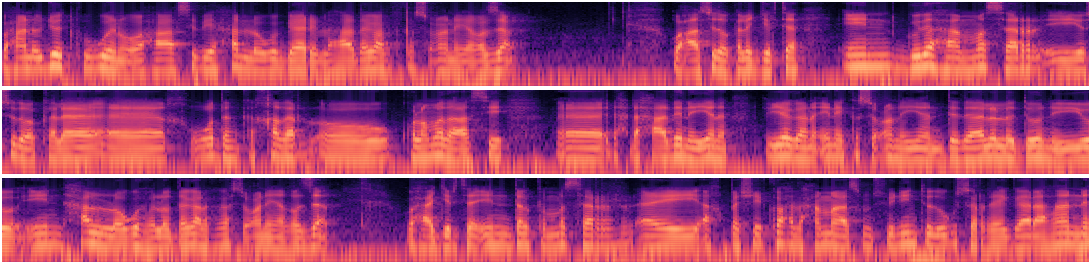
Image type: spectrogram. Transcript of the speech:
Waxaana ujeedka ugu weyn uu ahaa sidii xal looga gaari lahaa dagaalka ka soconaya khaza waxaa sidoo kale jirta in gudaha masar iyo sidoo kale wadanka qatar oo kulamadaasi dhexdhexaadinayana iyagana inay ka soconayaan dadaalo la doonayo in xal loogu helo dagaalka ka soconaya khaza waxaa jirta in dalka masar ay aqbashay kooxda xamaas mas'uuliyiintooda ugu sarreeya gaar ahaana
